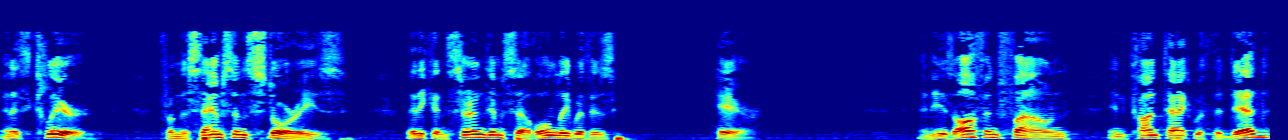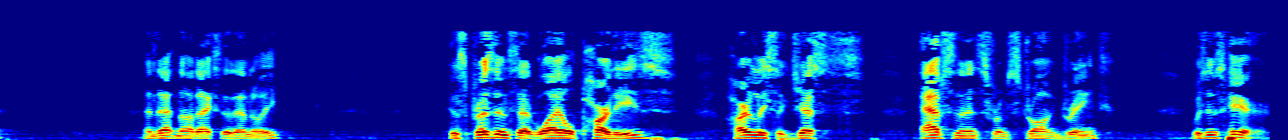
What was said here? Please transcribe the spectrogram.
And it's clear from the Samson stories that he concerned himself only with his hair. And he is often found in contact with the dead, and that not accidentally. His presence at wild parties hardly suggests abstinence from strong drink with his hair.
